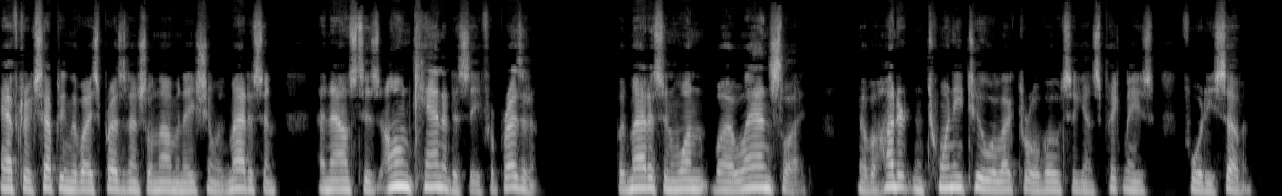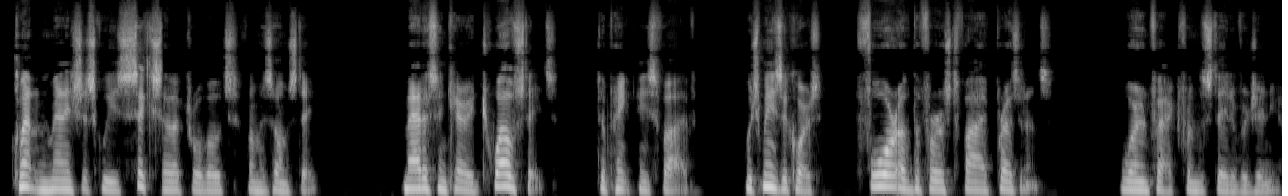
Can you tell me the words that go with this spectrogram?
after accepting the vice presidential nomination with Madison, announced his own candidacy for president. But Madison won by a landslide of 122 electoral votes against Pinckney's 47. Clinton managed to squeeze six electoral votes from his home state. Madison carried 12 states to Pinckney's five, which means, of course, four of the first five presidents were in fact from the state of Virginia.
